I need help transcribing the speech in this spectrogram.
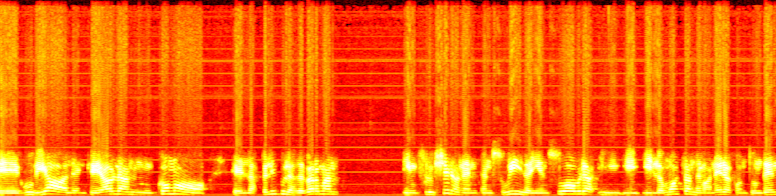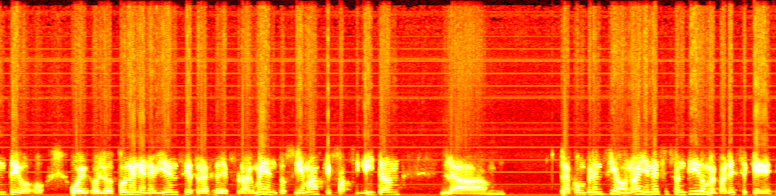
eh, Woody Allen, que hablan cómo eh, las películas de Bergman influyeron en, su vida y en su obra y, lo muestran de manera contundente o, lo ponen en evidencia a través de fragmentos y demás que facilitan la, la comprensión, ¿no? Y en ese sentido me parece que,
